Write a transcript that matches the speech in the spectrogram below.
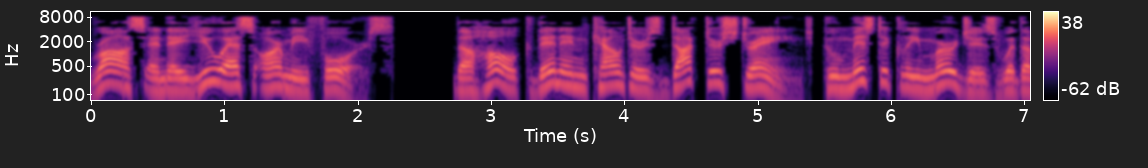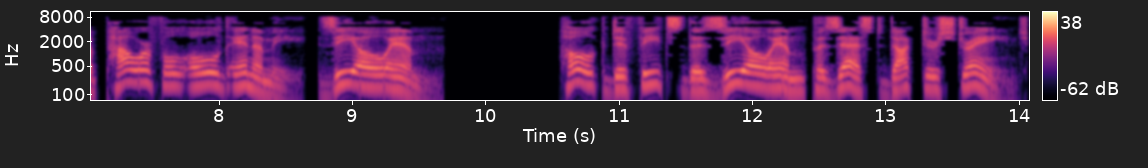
Ross and a U.S. Army force. The Hulk then encounters Doctor Strange, who mystically merges with a powerful old enemy, ZOM. Hulk defeats the ZOM-possessed Doctor Strange,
